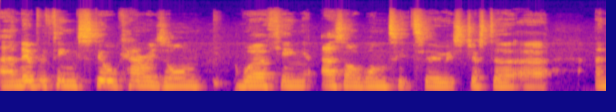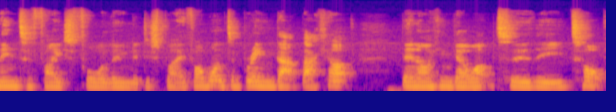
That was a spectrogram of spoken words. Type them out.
and everything still carries on working as I want it to. It's just a, a an interface for Luna Display. If I want to bring that back up, then I can go up to the top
